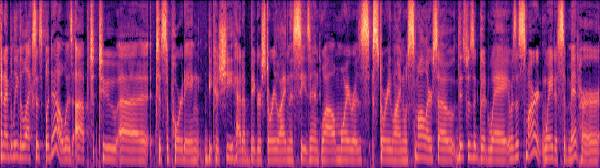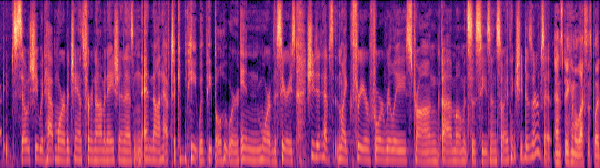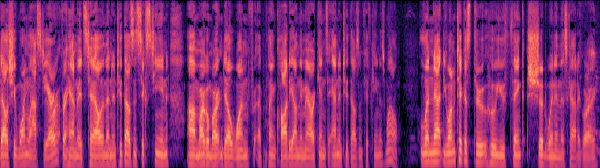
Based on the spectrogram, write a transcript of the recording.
and I believe Alexis Bledel was upped to uh, to supporting because she had a bigger storyline this season, while Moira's storyline was smaller. So this was a good way. It was a smart way to submit her, so she would have more of a chance for a nomination as and not have to compete with people who were in more of the series. She did have like three or four really strong uh, moments this season, so I think she deserves it. And speaking of Alexis Bledel, she won last year for *Handmaid's Tale*, and then in 2016, um, Margot Martindale won for uh, playing Claudia on The Americans, and in 2015 as well. Lynette, do you want to take us through who you think should win in this category?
